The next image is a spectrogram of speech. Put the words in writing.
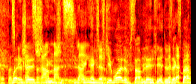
là, parce Ouais, que quand je- tu je- rentres dans je- le cylindre... Expliquez-moi, là, vous semblez être les deux experts.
